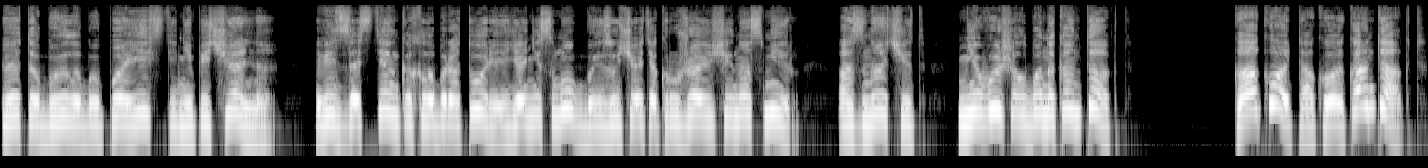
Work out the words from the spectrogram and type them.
«Это было бы поистине печально, ведь в застенках лаборатории я не смог бы изучать окружающий нас мир, а значит, не вышел бы на контакт». «Какой такой контакт?»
